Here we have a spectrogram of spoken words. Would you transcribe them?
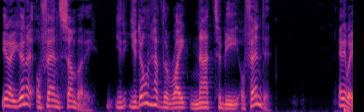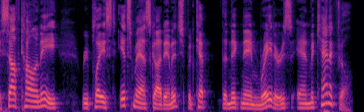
You know, you're going to offend somebody. You, you don't have the right not to be offended. Anyway, South Colonie replaced its mascot image but kept the nickname Raiders, and Mechanicville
